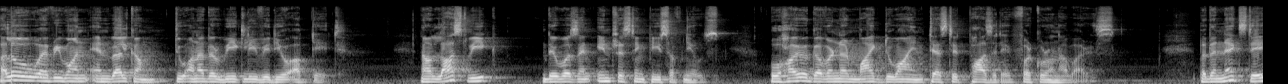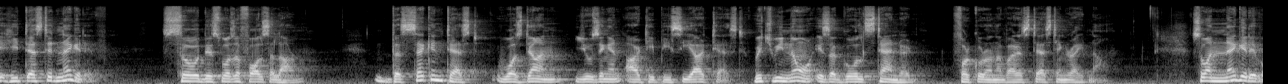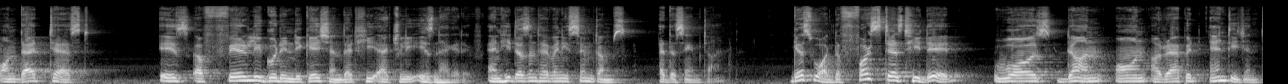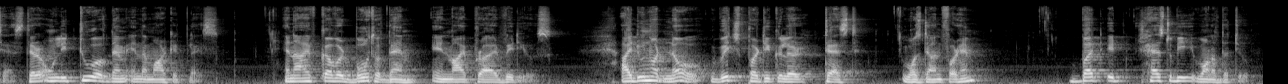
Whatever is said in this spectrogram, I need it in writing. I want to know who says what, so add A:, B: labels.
A: Hello everyone and welcome to another weekly video update. Now last week there was an interesting piece of news. Ohio Governor Mike DeWine tested positive for coronavirus. But the next day he tested negative. So this was a false alarm. The second test was done using an RT-PCR test, which we know is a gold standard for coronavirus testing right now. So a negative on that test is a fairly good indication that he actually is negative and he doesn't have any symptoms at the same time. Guess what? The first test he did was done on a rapid antigen test. There are only two of them in the marketplace. And I've covered both of them in my prior videos. I do not know which particular test was done for him, but it has to be one of the two.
